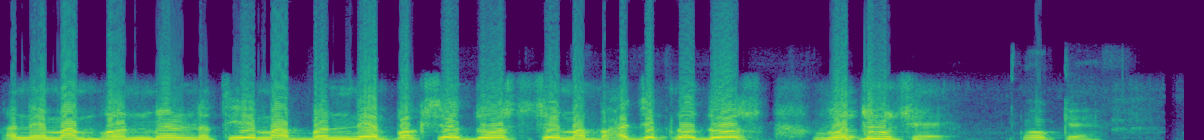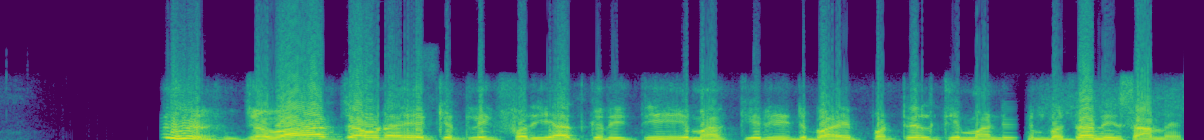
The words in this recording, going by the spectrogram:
અને એમાં મનમેળ નથી. એમાં બંને પક્ષે દોષ છે એમાં ભાજપનો દોષ વધુ છે. ઓકે. જવાહર ચાવડાએ કેટલીક ફરિયાદ કરી હતી. એમાં કિરીટભાઈ પટેલથી માંડીને બધાની સામે.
